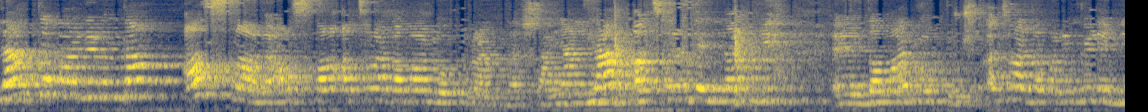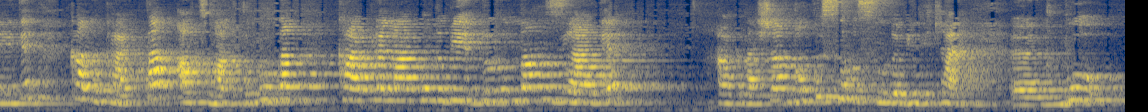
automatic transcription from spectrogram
Lenf damarlarında asla ve asla atar damar yoktur arkadaşlar. Yani lenf atarı denilen bir e, damar yoktur. Çünkü atar damarın görevi neydi? Kanı kalpten atmaktı. Burada kalple alakalı bir durumdan ziyade arkadaşlar doku sıvısında biriken e, bu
